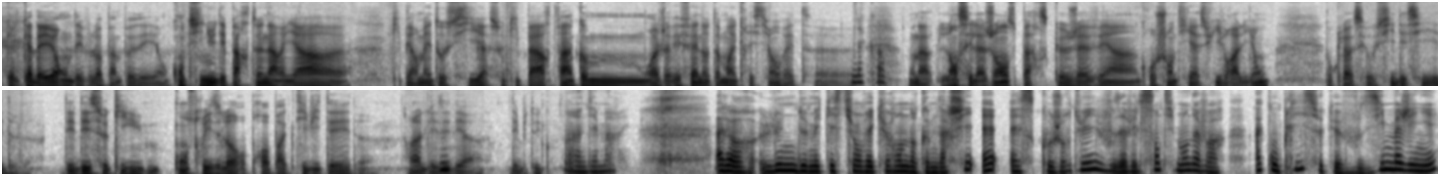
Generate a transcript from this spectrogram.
Auquel cas d'ailleurs on développe un peu des, on continue des partenariats euh, qui permettent aussi à ceux qui partent, enfin comme moi j'avais fait notamment avec Christian en fait, euh, D'accord. on a lancé l'agence parce que j'avais un gros chantier à suivre à Lyon, donc là c'est aussi d'essayer de- d'aider ceux qui construisent leur propre activité, de, voilà, de les Mm. aider à débuter. quoi. À démarrer. Alors, l'une de mes questions récurrentes dans Comme d'Archie est est-ce qu'aujourd'hui, vous avez le sentiment d'avoir accompli ce que vous imaginiez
